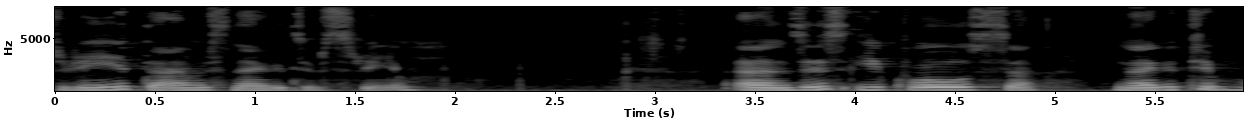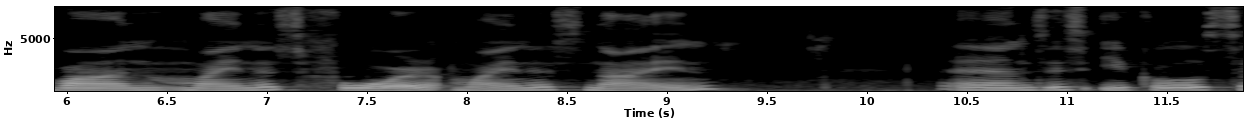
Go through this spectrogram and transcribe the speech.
3 times negative 3 and this equals negative 1 minus 4 minus 9 and this equals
